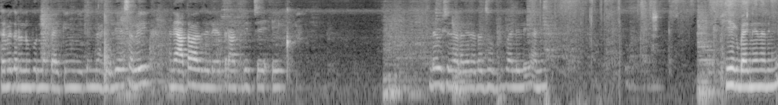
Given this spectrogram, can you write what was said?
तर मित्रांनो पूर्ण पॅकिंग विकिंग झालेली आहे सगळी आणि आता वाजलेली आहेत रात्रीचे एक. लय उशीर झाला त्यात आता झोप आलेली आणि ही एक बॅग नेणार मी.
